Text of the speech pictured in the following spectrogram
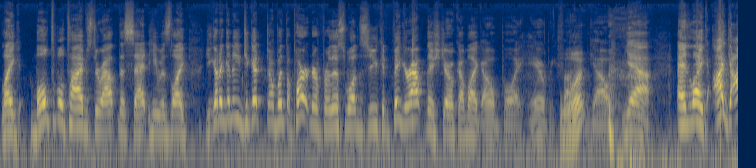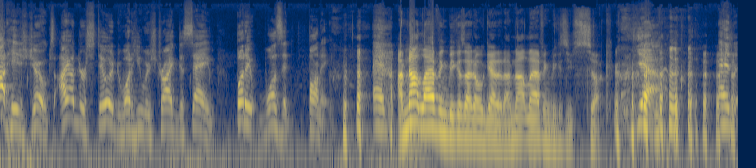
Like multiple times throughout the set, he was like, "You gotta get- need to get uh, with a partner for this one so you can figure out this joke." I'm like, "Oh boy, here we fucking What? go." Yeah, and like I got his jokes, I understood what he was trying to say, but it wasn't funny. And I'm not laughing because I don't get it. I'm not laughing because you suck. Yeah. and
